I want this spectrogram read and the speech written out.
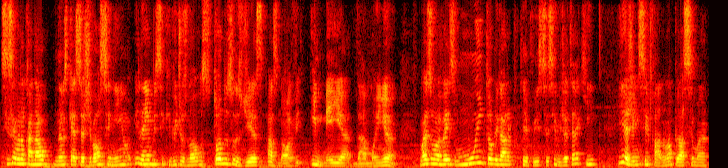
Se inscreva no canal, não esquece de ativar o sininho e lembre-se que vídeos novos todos os dias às 9h30 da manhã. Mais uma vez, muito obrigado por ter visto esse vídeo até aqui e a gente se fala numa próxima.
